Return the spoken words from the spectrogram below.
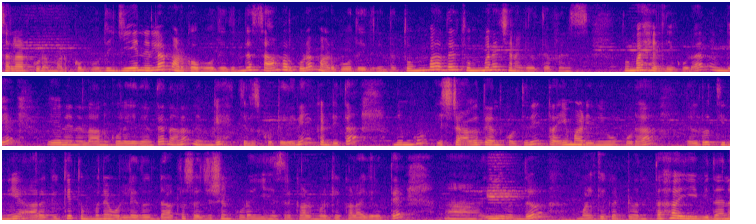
ಸಲಾಡ್ ಕೂಡ ಮಾಡ್ಕೋಬೋದು. ಏನೆಲ್ಲ ಮಾಡ್ಕೋಬೋದು? ಇದರಿಂದ ಸಾಂಬಾರು ಕೂಡ ಮಾಡ್ಬೋದು ಇದರಿಂದ. ತುಂಬ ಅಂದರೆ ತುಂಬಾ ಚೆನ್ನಾಗಿರುತ್ತೆ ಫ್ರೆಂಡ್ಸ್ ತುಂಬ ಹೆಲ್ದಿ ಕೂಡ. ನಿಮಗೆ ಏನೇನೆಲ್ಲ ಅನುಕೂಲ ಇದೆ ಅಂತ ನಾನು ನಿಮಗೆ ತಿಳಿಸ್ಕೊಟ್ಟಿದ್ದೀನಿ. ಖಂಡಿತ ನಿಮಗೂ ಇಷ್ಟ ಆಗುತ್ತೆ ಅಂದ್ಕೊಳ್ತೀನಿ. ಟ್ರೈ ಮಾಡಿ ನೀವು ಕೂಡ. ಎಲ್ಲರೂ ತಿನ್ನಿ. ಆರೋಗ್ಯಕ್ಕೆ ತುಂಬಾ ಒಳ್ಳೆಯದು ಡಾಕ್ಟರ್ ಸಜೆಷನ್ ಕೂಡ ಈ ಹೆಸರು ಕಾಳು, ಮೊಳಕೆ ಕಾಳಾಗಿರುತ್ತೆ ಈ ಒಂದು ಮೊಳಕೆ ಕಟ್ಟುವಂತಹ ಈ ವಿಧಾನ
